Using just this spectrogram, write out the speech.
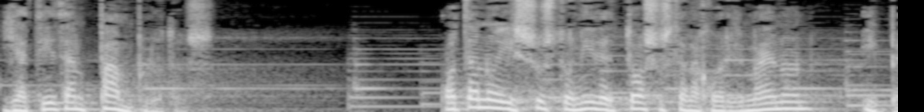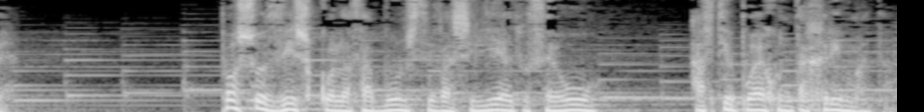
γιατί ήταν πάμπλουτος. Όταν ο Ιησούς τον είδε τόσο στεναχωρημένον, είπε πόσο δύσκολα θα μπουν στη Βασιλεία του Θεού αυτοί που έχουν τα χρήματα.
